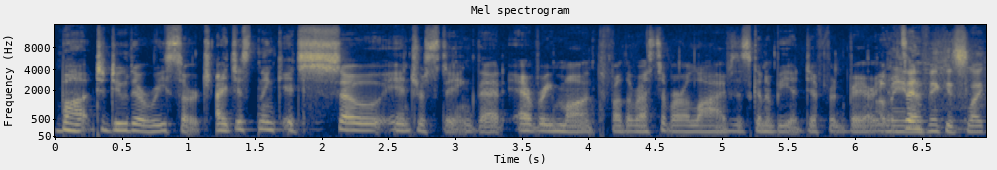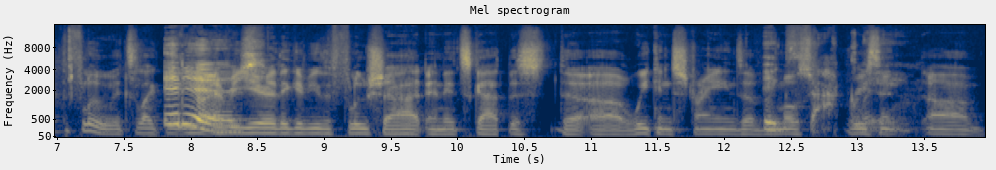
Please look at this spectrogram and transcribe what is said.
but to do their research. I just think it's so interesting that every month for the rest of our lives is going to be a different variant. I mean, I think it's like the flu. It's like the, It you know, every year they give you the flu shot, and it's got this the uh, weakened strains of the most recent um,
